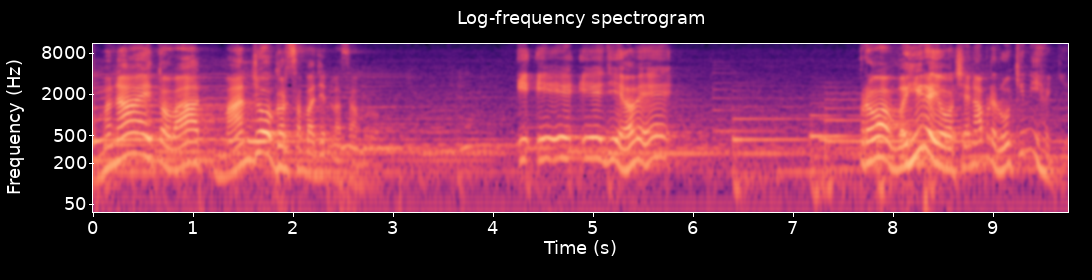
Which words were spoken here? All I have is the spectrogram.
મનાય તો વાત માનજો, ઘર સભા જેટલા સાંભળો. એ એ, એ- જે હવે પ્રવાહ વહી રહ્યો છે ને આપણે રોકી નહીં શકીએ.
